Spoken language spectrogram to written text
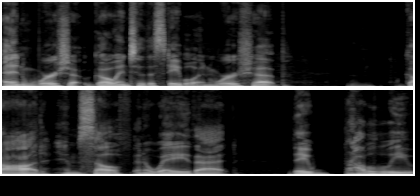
and worship, go into the stable and worship God Himself in a way that they probably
